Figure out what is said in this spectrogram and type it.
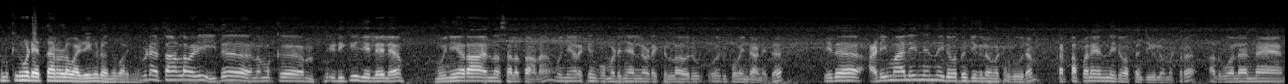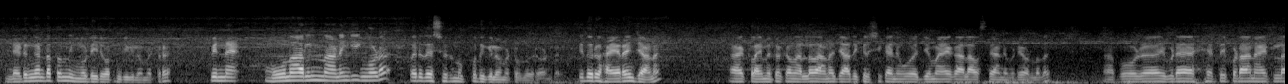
നമുക്ക് ഇങ്ങോട്ട് എത്താനുള്ള വഴിയും കൂടെ ഒന്ന് പറഞ്ഞു. ഇവിടെ എത്താനുള്ള വഴി ഇത് നമുക്ക് ഇടുക്കി ജില്ലയിൽ മുനിയറ എന്ന സ്ഥലത്താണ്. മുനിയറയ്ക്കും കുമ്പടിഞ്ഞാലിനും ഇടയ്ക്കുള്ള ഒരു ഒരു പോയിന്റാണിത് ഇത് അടിമാലിയിൽ നിന്ന് ഇരുപത്തഞ്ച് കിലോമീറ്റർ ദൂരം കട്ടപ്പനയിൽ നിന്ന് ഇരുപത്തഞ്ച് കിലോമീറ്റർ അതുപോലെ തന്നെ നെടുങ്കണ്ടത്തു നിന്ന് ഇങ്ങോട്ട് ഇരുപത്തഞ്ച് കിലോമീറ്റർ പിന്നെ മൂന്നാറിൽ നിന്നാണെങ്കിൽ ഇങ്ങോട്ട് ഒരു ഏകദേശം ഒരു മുപ്പത് കിലോമീറ്റർ ദൂരമുണ്ട്. ഇതൊരു ഹൈ റേഞ്ചാണ് ക്ലൈമറ്റൊക്കെ നല്ലതാണ്. ജാതി കൃഷിക്ക് അനുയോജ്യമായ കാലാവസ്ഥയാണ് ഇവിടെ ഉള്ളത്. അപ്പോൾ ഇവിടെ എത്തിപ്പെടാനായിട്ടുള്ള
